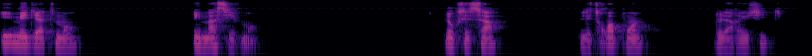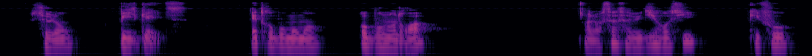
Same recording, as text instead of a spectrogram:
immédiatement et massivement. Donc c'est ça, les trois points de la réussite, selon Bill Gates. Être au bon moment, au bon endroit. Alors ça, ça veut dire aussi qu'il faut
